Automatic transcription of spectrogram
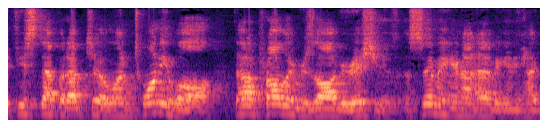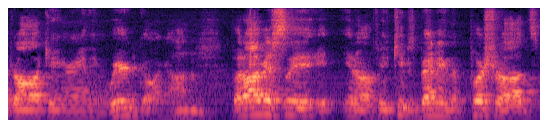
if you step it up to a 120 wall, that'll probably resolve your issues, assuming you're not having any hydraulicking or anything weird going on. Mm-hmm. But obviously, you know, if he keeps bending the push rods,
